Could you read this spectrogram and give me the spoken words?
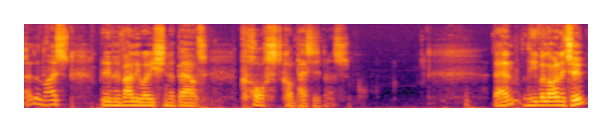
That's a nice bit of evaluation about cost competitiveness. Then leave a line or two.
